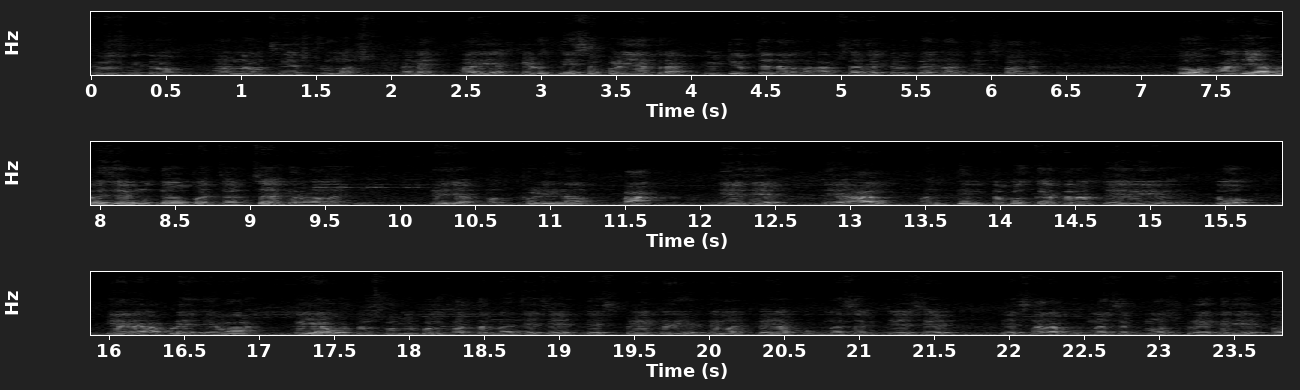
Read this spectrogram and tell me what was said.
ખેડૂત મિત્રો, મારું નામ છે યશ અને મારી આ ખેડૂતની સફળ યાત્રા યુટ્યુબ ચેનલમાં આપ સર્વે ખેડૂત ભાઈનું હાર્દિક સ્વાગત છે. તો આજે આપણે જે મુદ્દા ઉપર ચર્ચા કરવાના છીએ તે છે મગફળીનો પાક જે છે એ હાલ અંતિમ તબક્કા તરફ જઈ રહ્યો છે. તો ત્યારે આપણે એવા કયા વોટર સોલ્યુબલ ખાતરના જે છે એ સ્પ્રે કરીએ તેમજ કયા ફૂગનાશક જે છે એ સારા ફૂગનાશકનો સ્પ્રે કરીએ તો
